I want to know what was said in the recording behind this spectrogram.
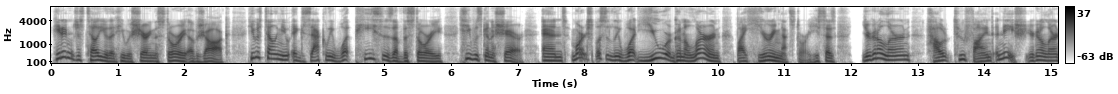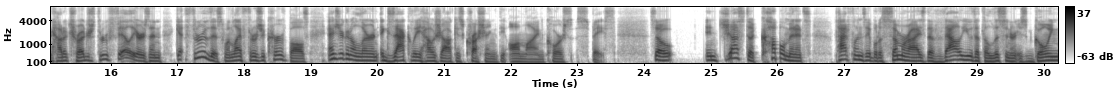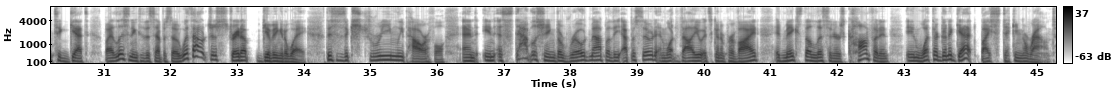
He didn't just tell you that he was sharing the story of Jacques. He was telling you exactly what pieces of the story he was going to share, and more explicitly, what you were going to learn by hearing that story. He says, you're going to learn how to find a niche. You're going to learn how to trudge through failures and get through this when life throws you curveballs. And you're going to learn exactly how Jacques is crushing the online course space. So, in just a couple minutes, Pat Flynn's able to summarize the value that the listener is going to get by listening to this episode without just straight up giving it away. This is extremely powerful. And in establishing the roadmap of the episode and what value it's going to provide, it makes the listeners confident in what they're going to get by sticking around.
